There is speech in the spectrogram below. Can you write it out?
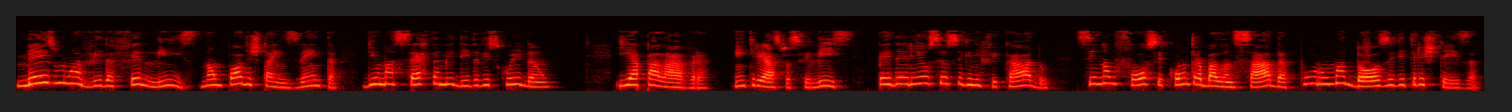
Mesmo uma vida feliz não pode estar isenta de uma certa medida de escuridão, e a palavra, entre aspas, feliz, perderia o seu significado se não fosse contrabalançada por uma dose de tristeza.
